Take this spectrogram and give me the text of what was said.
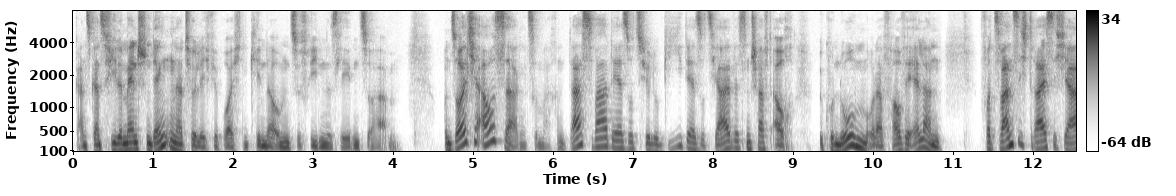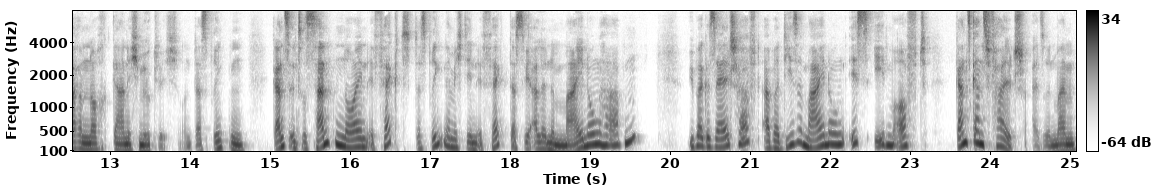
Ganz, ganz viele Menschen denken natürlich, wir bräuchten Kinder, um ein zufriedenes Leben zu haben. Und solche Aussagen zu machen, das war der Soziologie, der Sozialwissenschaft, auch Ökonomen oder VWLern vor 20, 30 Jahren noch gar nicht möglich. Und das bringt einen ganz interessanten neuen Effekt. Das bringt nämlich den Effekt, dass wir alle eine Meinung haben über Gesellschaft, aber diese Meinung ist eben oft ganz, ganz falsch. Also in meinem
